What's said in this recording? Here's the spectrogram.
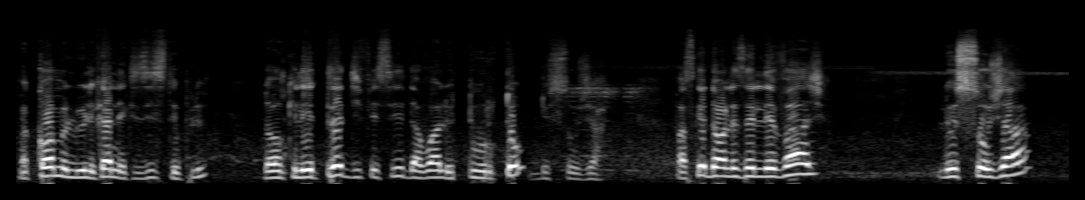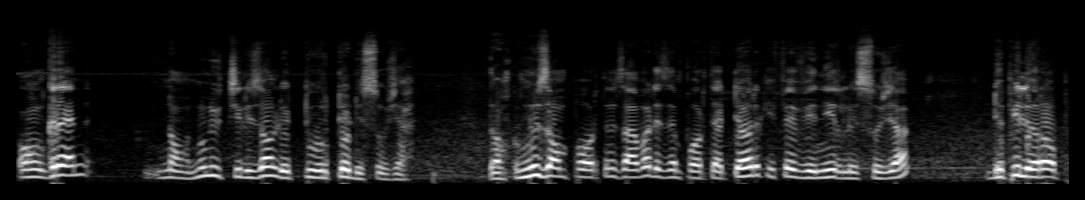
Mais comme l'huilka n'existe plus, donc il est très difficile d'avoir le tourteau du soja. Parce que dans les élevages, le soja, on graine, non, nous utilisons le tourteau de soja. Donc nous importons, nous avons des importateurs qui font venir le soja depuis l'Europe.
